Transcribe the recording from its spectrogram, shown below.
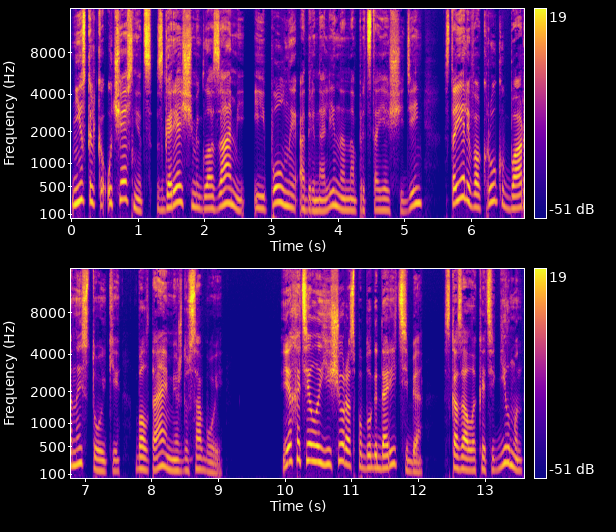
Несколько участниц с горящими глазами и полные адреналина на предстоящий день стояли вокруг барной стойки, болтая между собой. «Я хотела еще раз поблагодарить тебя», — сказала Кэти Гилман,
